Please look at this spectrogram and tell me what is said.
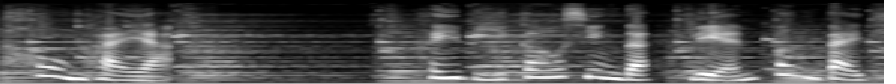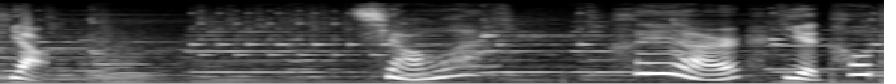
痛快呀！黑鼻高兴得连蹦带跳。瞧啊，黑耳也偷偷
